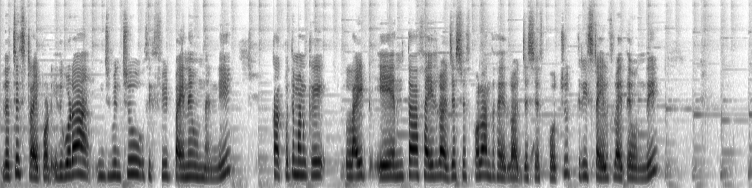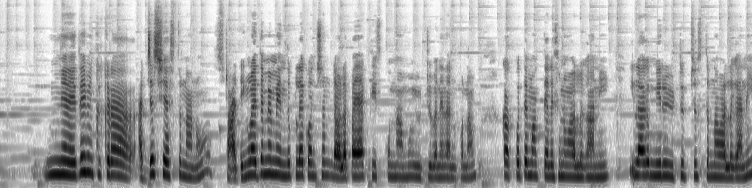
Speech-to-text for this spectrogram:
ఇది వచ్చేసి ట్రైపాడ్ ఇది కూడా ఇంచుమించు సిక్స్ ఫీట్ పైనే ఉందండి. కాకపోతే మనకి లైట్ ఎంత సైజులో అడ్జస్ట్ చేసుకోవాలో అంత సైజులో అడ్జస్ట్ చేసుకోవచ్చు. త్రీ స్టైల్స్లో అయితే ఉంది. నేనైతే మీకు ఇక్కడ అడ్జస్ట్ చేస్తున్నాను. స్టార్టింగ్లో అయితే మేము ఎందుకులే కొంచెం డెవలప్ అయ్యాక తీసుకున్నాము యూట్యూబ్ అనేది అనుకున్నాం. కాకపోతే మాకు తెలిసిన వాళ్ళు కానీ ఇలాగ మీరు యూట్యూబ్ చూస్తున్న వాళ్ళు కానీ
